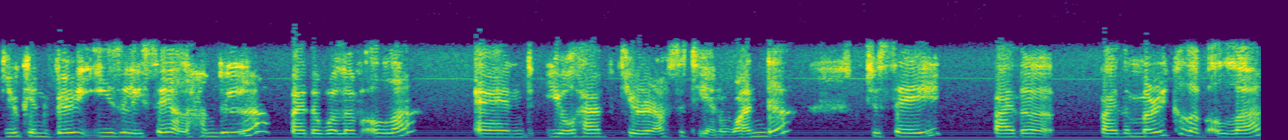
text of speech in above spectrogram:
you can very easily say Alhamdulillah by the will of Allah, and you'll have curiosity and wonder to say by the by the miracle of Allah,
